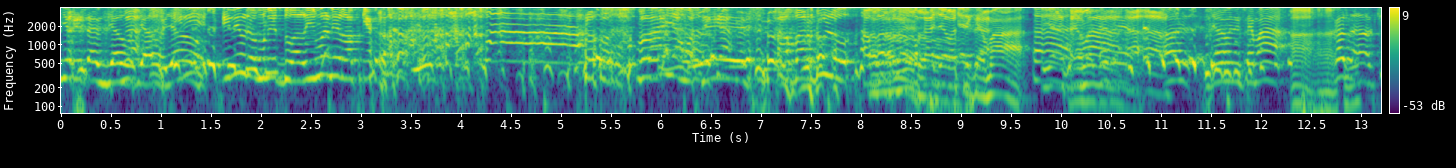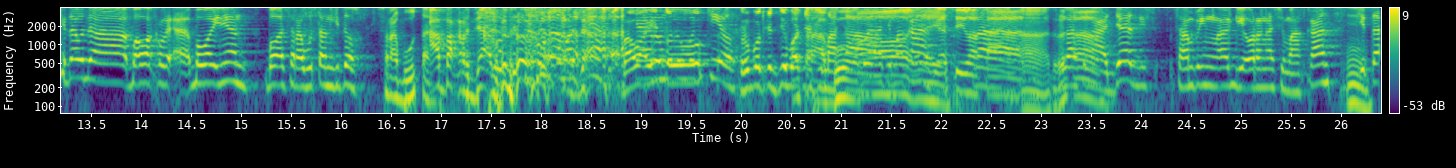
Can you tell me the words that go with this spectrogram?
injury time, jauh, Nggak, jauh, jauh. Ini, ini udah menit 25 nih roadcaster. Melayang Mas Dika. Sabar dulu, sabar, Sabar dulu makanya Mas Dika. SMA. Iya, SMA. Ah, Zaman SMA. Ah, Kan eh, kita udah bawa eh, bawa inian, bawa serabutan gitu. Serabutan. Apa kerja betul? Bawa itu rumput-rumput kecil. rumput kecil buat Oh, ngasih makan. Ngasih Oh, makan. iya, iya. Ngasih makan. Ah, terus? nggak Ah. sengaja di samping lagi orang ngasih makan, kita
